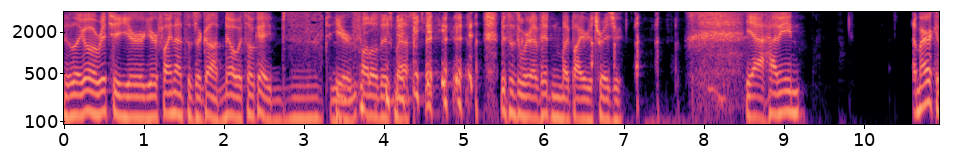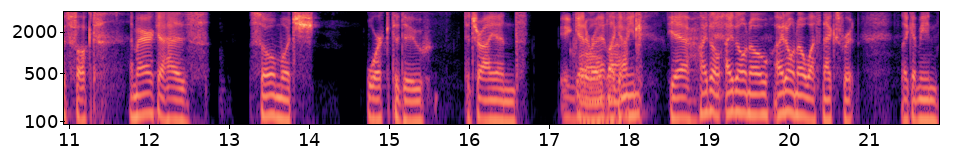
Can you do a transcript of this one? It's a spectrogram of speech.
It's like, oh, Richie, your your finances are gone. No, it's okay. Bzzzt. Here, follow this map. this is where I've hidden my pirate treasure. yeah, I mean, America's fucked. America has so much work to do to try and get Crawl around. Like, I mean, back. Yeah, I don't, I don't know, I don't know what's next for it. Like, I mean,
